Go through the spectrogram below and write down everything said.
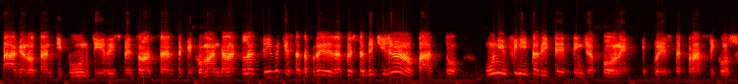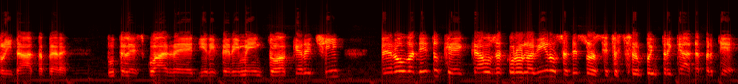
pagano tanti punti rispetto alla Start che comanda la classifica, è stata presa questa decisione, hanno fatto un'infinità di test in Giappone e questa è prassi consolidata per tutte le squadre di riferimento HRC, però va detto che causa coronavirus adesso la situazione è un po' intricata perché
